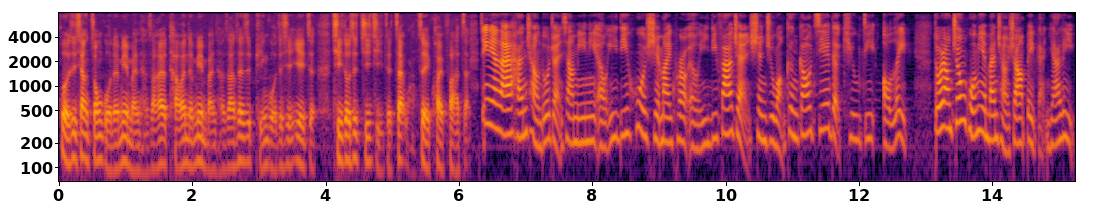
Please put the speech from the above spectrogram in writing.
或者是像中国的面板厂商，还有台湾的面板厂商，甚至苹果这些业者，其实都是积极的在往这一块发展。近年来，韩厂多转向 Mini LED 或是 Micro LED 发展，甚至往更高阶的 QD OLED，都让中国面板厂商倍感压力。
